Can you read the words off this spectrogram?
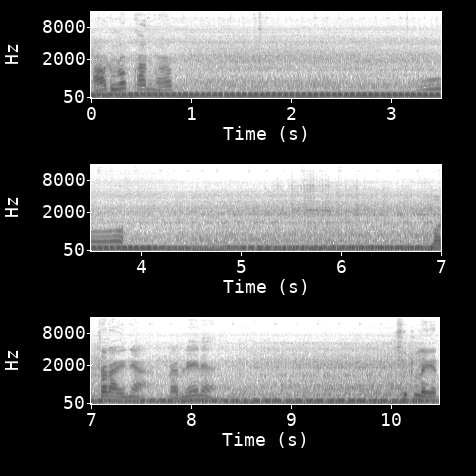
เอาดูรอบคันก่อครับ โอ้บทเท่าไรเนี่ย แบบนี้เนี่ย ชุดเลด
